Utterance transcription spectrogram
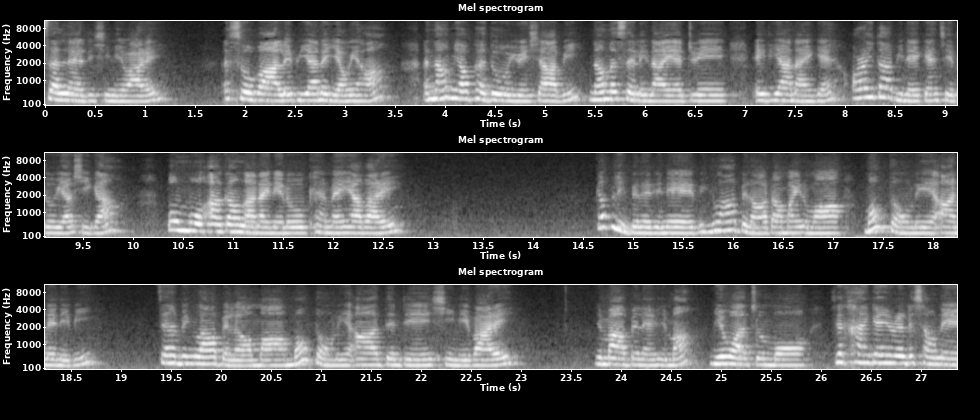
ဆက်လက်တည်ရှိနေပါတယ်။အဆိုပါလေပြင်းနဲ့ရဝင်းဟာအနောက်မြောက်ဘက်သို့ရွေ့ရှားပြီးနောက်24နာရီအတွင်းအိန္ဒိယနိုင်ငံအော်ရိတာပြည်နယ်ကမ်းခြေသို့ရောက်ရှိကပုံမအားကောင်းလာနိုင်တယ်လို့ခန့်မှန်းရပါတယ်။ ကပလီပင်လယ်တွေနဲ့ဘင်္ဂလားပင်လယ်တောင်ပိုင်းတို့မှာမုတ်တုံလေးအားနေနေပြီးကျန်ဘင်္ဂလားပင်လယ်မှာမုတ်တုံလေးအားတင်တင်ရှိနေပါတယ်မြမပင်လယ်ပြင်မှာမြဝကျွန်းမော်ရခိုင်ကမ်းရိုးတချောင်းနဲ့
